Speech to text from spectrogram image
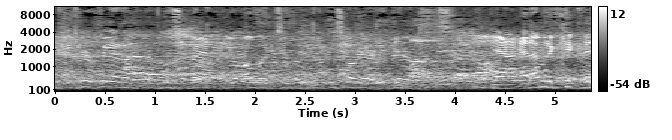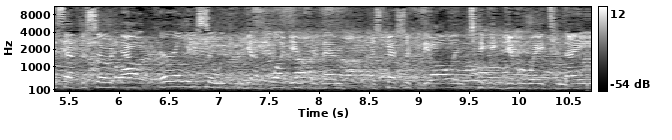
if, if you're a fan of, of this event, you owe it to them. At least go there and. Yeah, and I'm going to kick this episode out early so we can get a plug in for them, especially for the All In ticket giveaway tonight,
